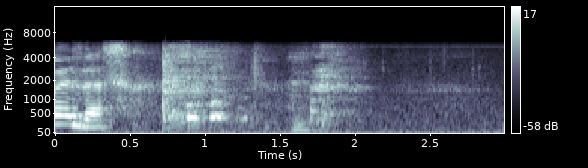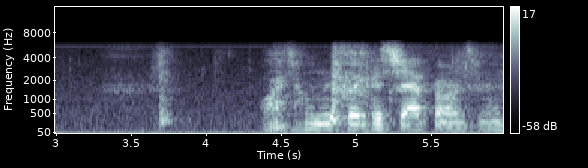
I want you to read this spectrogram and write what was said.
is this? Watch when they click the chaperones, man.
